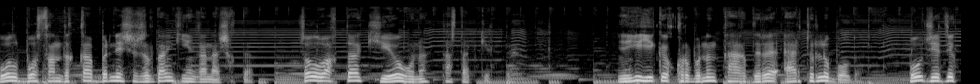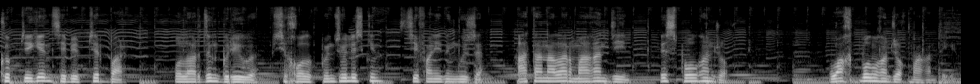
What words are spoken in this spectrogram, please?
Ол бостандыққа бірнеше жылдан кейін ғана шықты. Сол уақытта күйеуі оны тастап кетті. Неге екі құрбының тағдыры әртүрлі болды? Бұл жерде көптеген себептер бар. Олардың біреуі психологпен сөйлескен стефанидің өзі. Ата аналар маған дейін іс болған жоқ. Уақыт болған жоқ маған деген.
